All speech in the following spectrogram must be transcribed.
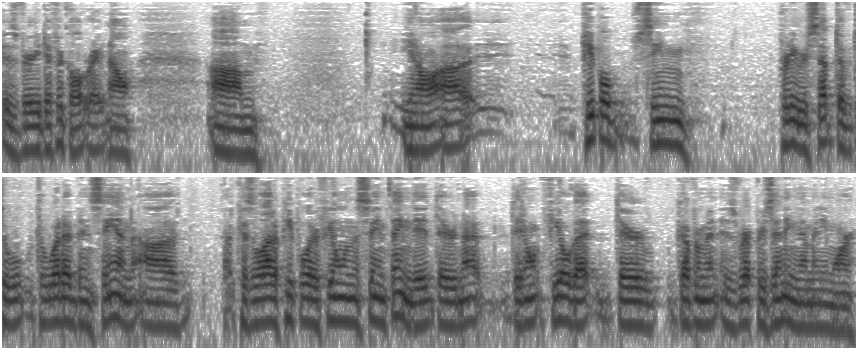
is very difficult right now. Um, you know, uh, people seem pretty receptive to, to what I've been saying, because a lot of people are feeling the same thing. They, they're not, they don't feel that their government is representing them anymore.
